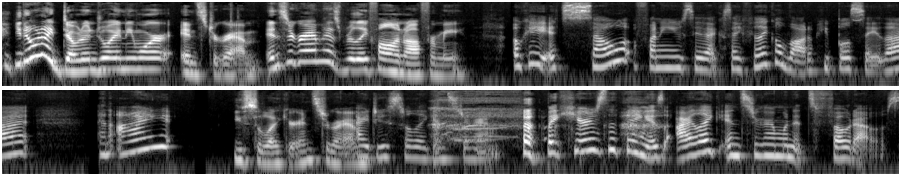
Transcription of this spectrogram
you know what i don't enjoy anymore instagram instagram has really fallen off for me Okay, it's so funny you say that because I feel like a lot of people say that. And I used to like your instagram I do still like Instagram. but here's the thing is I like Instagram when it's photos.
